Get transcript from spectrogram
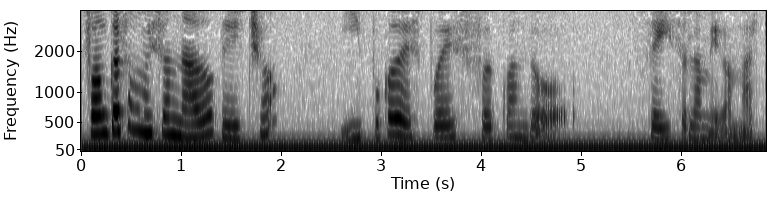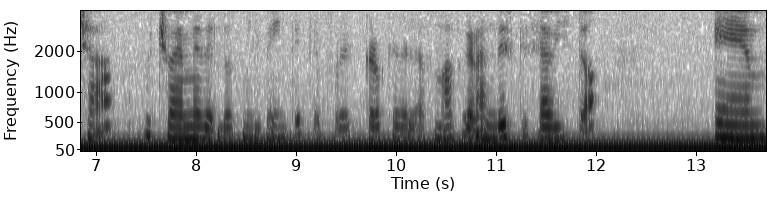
fue un caso muy sonado, de hecho, y poco después fue cuando se hizo la mega marcha 8M del 2020, que fue creo que de las más grandes que se ha visto. Em,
